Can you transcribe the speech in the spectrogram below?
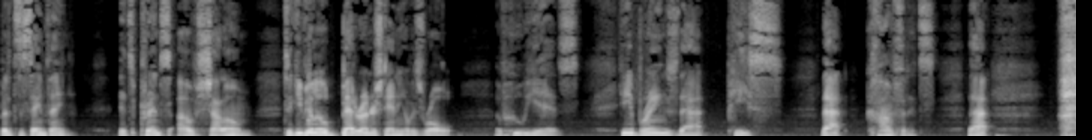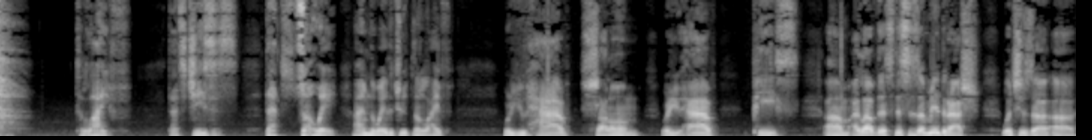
but it's the same thing. It's Prince of Shalom to give you a little better understanding of his role, of who he is. He brings that peace, that confidence, that to life. That's Jesus. That's Zoe. I am the way, the truth, and the life, where you have shalom, where you have peace. Um, I love this. This is a midrash, which is a, a,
